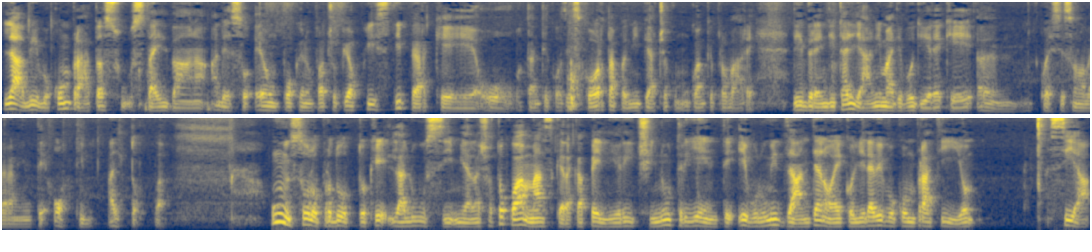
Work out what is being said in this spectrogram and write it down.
l'avevo comprata su Stylevana adesso è un po' che non faccio più acquisti perché ho tante cose scorta poi mi piace comunque anche provare dei brand italiani ma devo dire che ehm, questi sono veramente ottimi al top un solo prodotto che la Lucy mi ha lasciato qua maschera capelli ricci nutriente e volumizzante ah no ecco gliel'avevo comprati io sia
